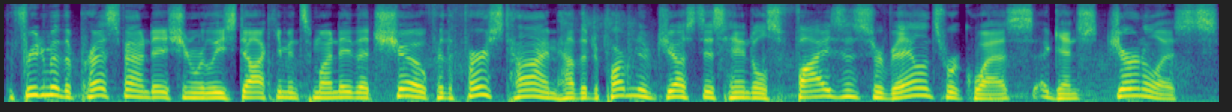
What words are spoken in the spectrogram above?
The Freedom of the Press Foundation released documents Monday that show for the first time how the Department of Justice handles FISA surveillance requests against journalists.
